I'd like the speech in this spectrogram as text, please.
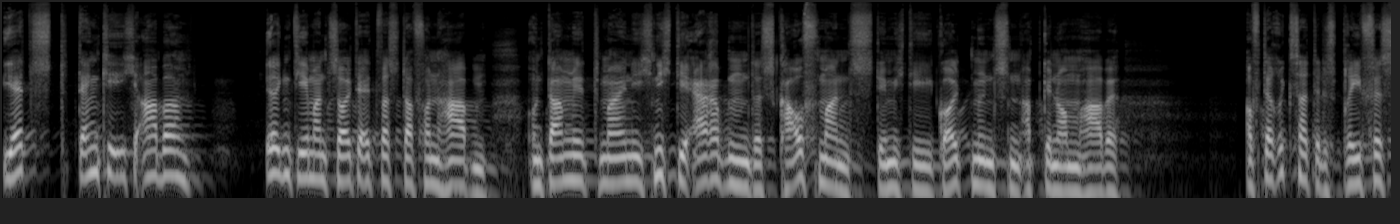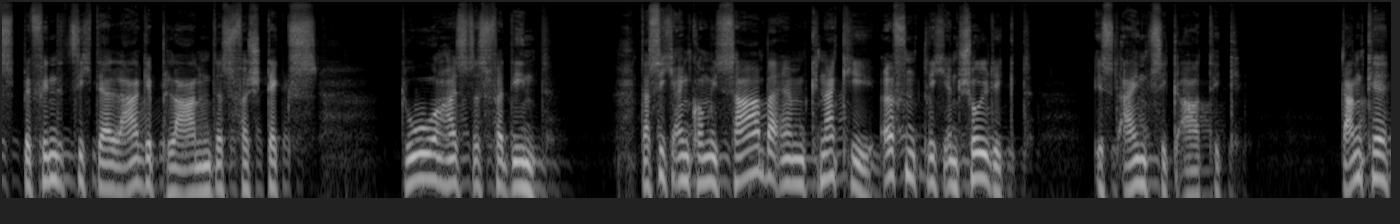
Jetzt denke ich aber, irgendjemand sollte etwas davon haben. Und damit meine ich nicht die Erben des Kaufmanns, dem ich die Goldmünzen abgenommen habe. Auf der Rückseite des Briefes befindet sich der Lageplan des Verstecks. Du hast es verdient. Dass sich ein Kommissar bei einem Knacki öffentlich entschuldigt, ist einzigartig. Danke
